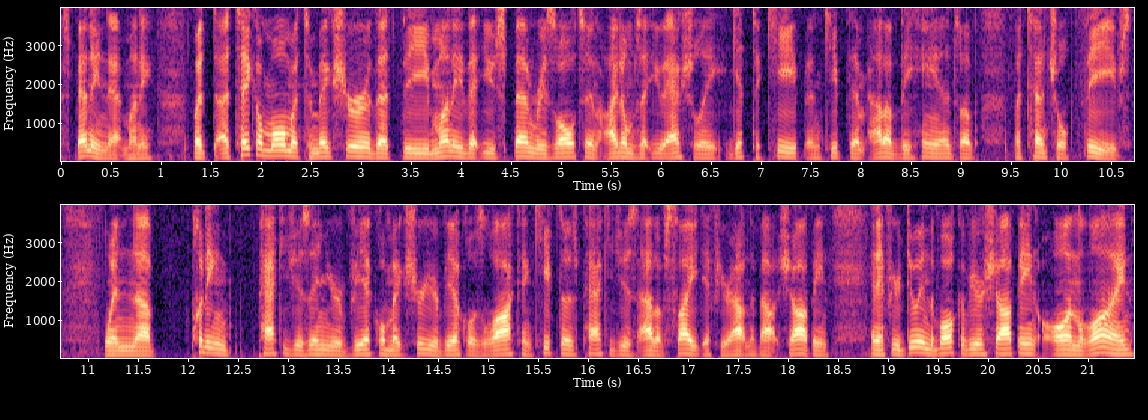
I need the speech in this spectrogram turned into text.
spending that money. But uh, take a moment to make sure that the money that you spend results in items that you actually get to keep and keep them out of the hands of potential thieves. When uh, putting packages in your vehicle, make sure your vehicle is locked and keep those packages out of sight if you're out and about shopping. And if you're doing the bulk of your shopping online,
